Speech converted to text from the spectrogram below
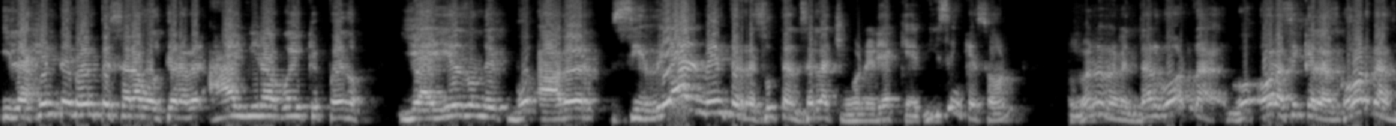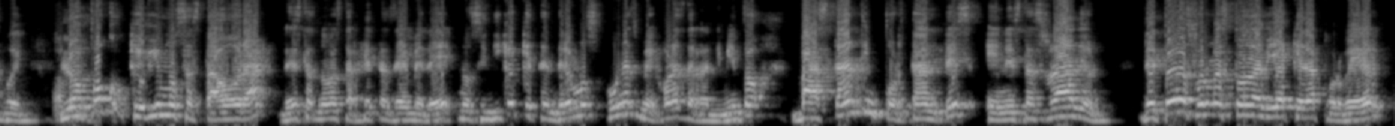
Y la gente va a empezar a voltear a ver, ay, mira, güey, qué pedo. Y ahí es donde, a ver, si realmente resultan ser la chingonería que dicen que son, pues van a reventar gorda. Ahora sí que las gordas, güey. Lo poco que vimos hasta ahora de estas nuevas tarjetas de AMD nos indica que tendremos unas mejoras de rendimiento bastante importantes en estas Radeon. De todas formas, todavía queda por ver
